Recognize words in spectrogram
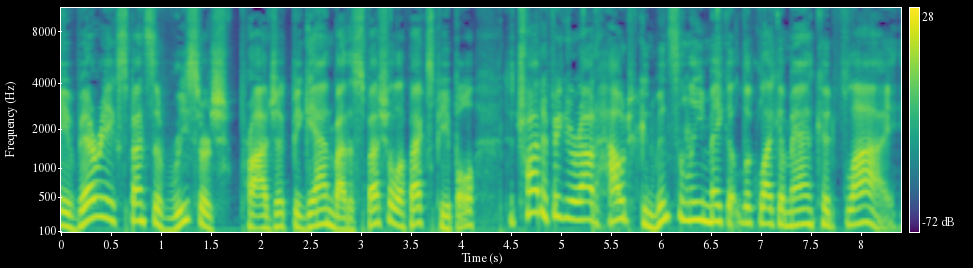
a very expensive research project began by the special effects people to try to figure out how to convincingly make it look like a man could fly.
